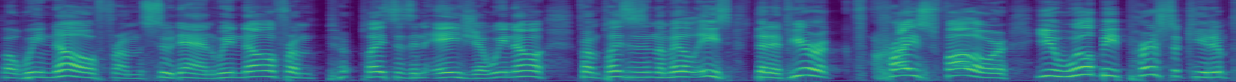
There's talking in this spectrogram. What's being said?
But we know from Sudan, we know from p- places in Asia, we know from places in the Middle East that if you're a Christ follower, you will be persecuted.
